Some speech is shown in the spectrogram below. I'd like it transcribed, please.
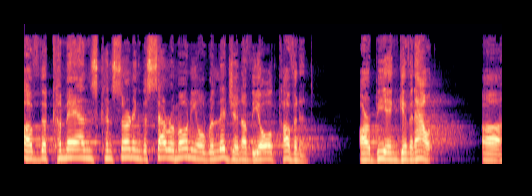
of the commands concerning the ceremonial religion of the Old Covenant are being given out uh,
